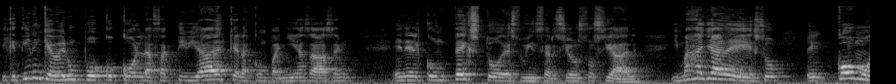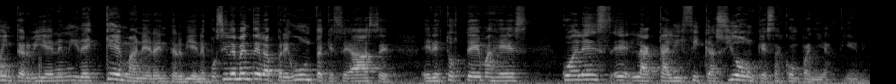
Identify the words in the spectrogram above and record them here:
y que tienen que ver un poco con las actividades que las compañías hacen en el contexto de su inserción social y más allá de eso, eh, cómo intervienen y de qué manera intervienen. Posiblemente la pregunta que se hace en estos temas es cuál es eh, la calificación que esas compañías tienen.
